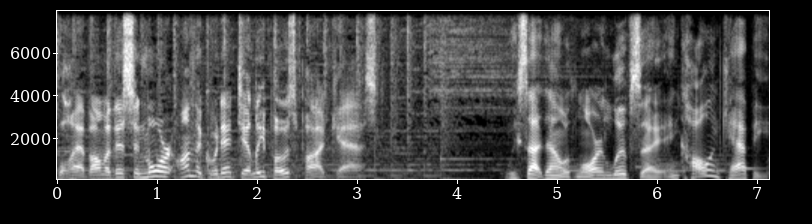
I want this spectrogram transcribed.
We'll have all of this and more on the Gwinnett Daily Post podcast. We sat down with Lauren Livesay and Colin Cappy,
